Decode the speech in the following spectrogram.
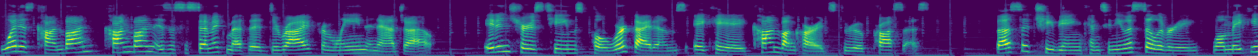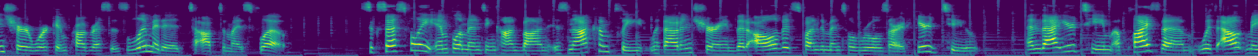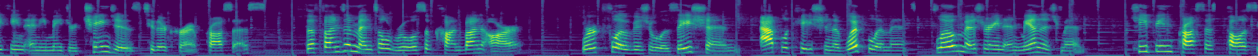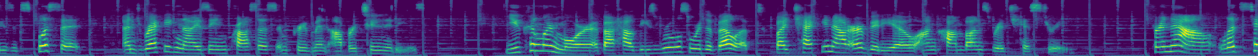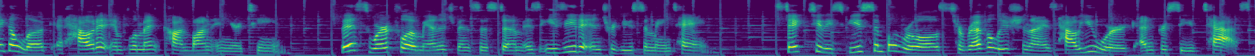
What is Kanban? Kanban is a systemic method derived from Lean and Agile. It ensures teams pull work items, aka Kanban cards, through a process, thus achieving continuous delivery while making sure work in progress is limited to optimize flow. Successfully implementing Kanban is not complete without ensuring that all of its fundamental rules are adhered to and that your team applies them without making any major changes to their current process. The fundamental rules of Kanban are workflow visualization, application of WIP limits, flow measuring and management, keeping process policies explicit, and recognizing process improvement opportunities. You can learn more about how these rules were developed by checking out our video on Kanban's rich history. For now, let's take a look at how to implement Kanban in your team. This workflow management system is easy to introduce and maintain. Stick to these few simple rules to revolutionize how you work and perceive tasks.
